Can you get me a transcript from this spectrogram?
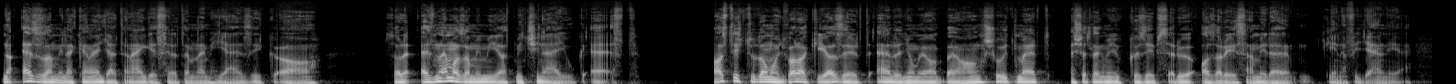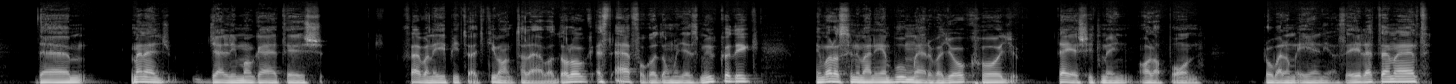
na ez az, ami nekem egyáltalán egész életem nem hiányzik. A, szóval ez nem az, ami miatt mi csináljuk ezt. Azt is tudom, hogy valaki azért erre nyomja be a hangsúlyt, mert esetleg mondjuk középszerű az a rész, amire kéne figyelnie. De menedzselli magát, és fel van építve, vagy ki van találva a dolog, ezt elfogadom, hogy ez működik, én valószínűleg már ilyen boomer vagyok, hogy teljesítmény alapon próbálom élni az életemet.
